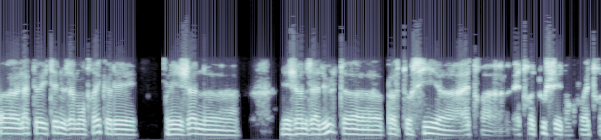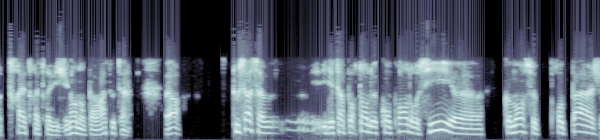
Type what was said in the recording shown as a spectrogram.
euh, l'actualité nous a montré que les, les jeunes euh, les jeunes adultes euh, peuvent aussi être être touchés. Donc, faut être très très très vigilant. On en parlera tout à l'heure. Alors, tout ça, ça, il est important de comprendre aussi comment se propage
